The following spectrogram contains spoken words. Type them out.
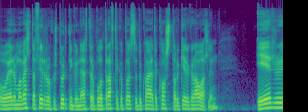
og erum að velta fyrir okkur spurningunni eftir að búa að drafta eitthvað budget og hvað þetta kostar og gera ykkur áallin eru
